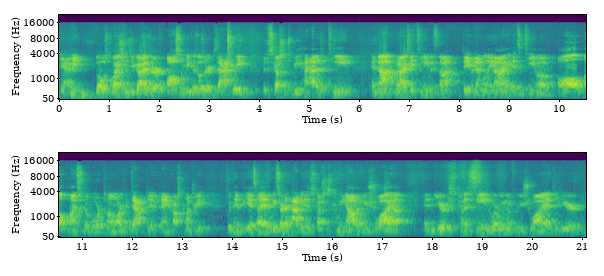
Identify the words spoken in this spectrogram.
Yeah, I mean, those questions, you guys are awesome because those are exactly the discussions we had as a team. And not, when I say team, it's not Dave and Emily and I, it's a team of all alpine, snowboard, telemark, adaptive, and cross-country within PSIA. That we started having the discussions coming out of Ushuaia. And you're kind of seeing where we went from Ushuaia to here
